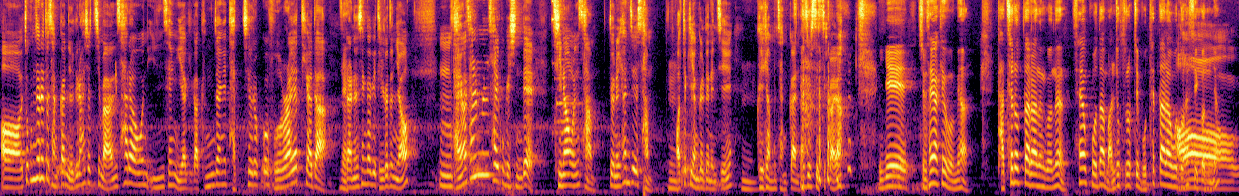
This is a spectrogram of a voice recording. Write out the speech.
어, 조금 전에도 잠깐 얘기를 하셨지만 살아온 인생 이야기가 굉장히 다채롭고 버라이어티하다 라는 생각이 들거든요. 음, 다양한 삶을 살고 계신데 지나온 삶 또는 현재의 삶 어떻게 연결되는지 그 얘기 한번 잠깐 해줄 수 있을까요? 이게 지금 생각해 보면 다채롭다라는 거는 생각보다 만족스럽지 못했다라고도 할수 있거든요.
